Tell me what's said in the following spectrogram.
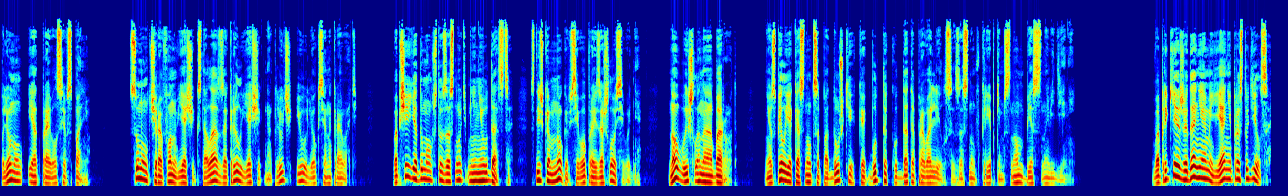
плюнул и отправился в спальню. Сунул чарафон в ящик стола, закрыл ящик на ключ и улегся на кровать. Вообще, я думал, что заснуть мне не удастся. Слишком много всего произошло сегодня. Но вышло наоборот. Не успел я коснуться подушки, как будто куда-то провалился, заснув крепким сном без сновидений. Вопреки ожиданиям, я не простудился.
